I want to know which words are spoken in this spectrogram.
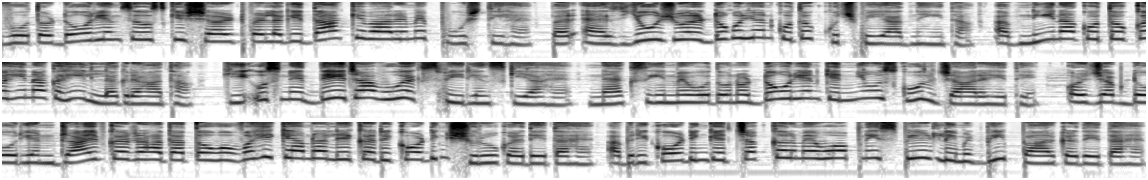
वो तो डोरियन से उसकी शर्ट पर लगे दाग के बारे में पूछती है, पर एज यूजुअल डोरियन को तो कुछ भी याद नहीं था। अब नीना को तो कहीं ना कहीं लग रहा था कि उसने देजा वो एक्सपीरियंस किया है। नेक्स्ट सीन में वो दोनों डोरियन के न्यू स्कूल जा रहे थे। और जब डोरियन ड्राइव कर रहा था तो वो वही कैमरा लेकर रिकॉर्डिंग शुरू कर देता है। अब रिकॉर्डिंग के चक्कर में वो अपनी स्पीड लिमिट भी पार कर देता है।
